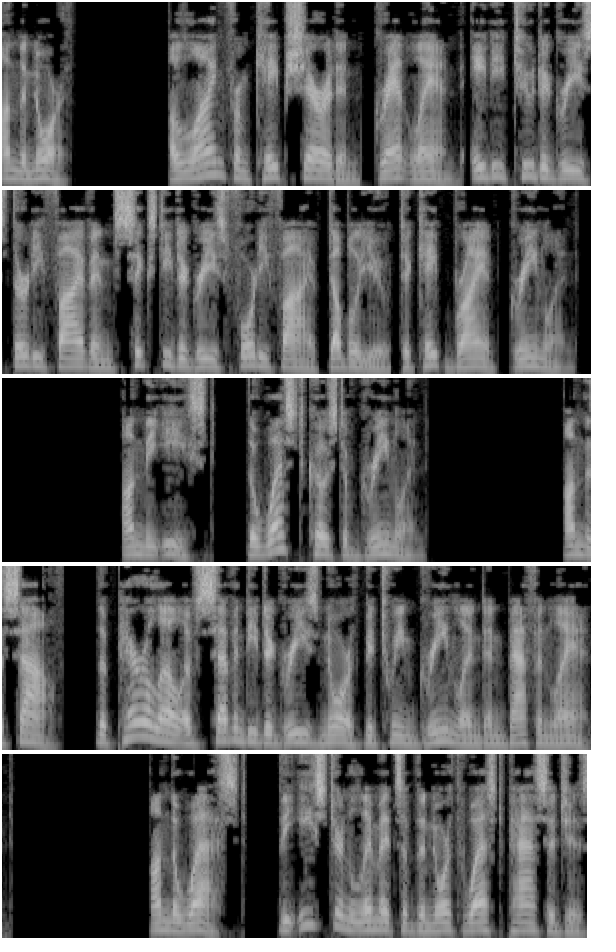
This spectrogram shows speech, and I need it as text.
On the north a line from Cape Sheridan, Grant Land 82 degrees 35 and 60 degrees 45 W to Cape Bryant, Greenland. On the east. The west coast of Greenland. On the south. The parallel of 70 degrees north between Greenland and Baffin Land. On the west. The eastern limits of the Northwest Passages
